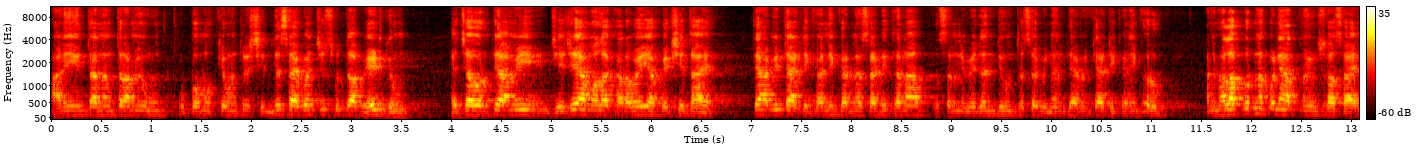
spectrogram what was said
आणि त्यानंतर आम्ही उप- उपमुख्यमंत्री शिंदे साहेबांची सुद्धा भेट घेऊन याच्यावरती आम्ही जे जे आम्हाला कारवाई अपेक्षित आहे ते आम्ही त्या ठिकाणी करण्यासाठी त्यांना तसं निवेदन देऊन तसं विनंती आम्ही त्या ठिकाणी करू. आणि मला पूर्णपणे आत्मविश्वास आहे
